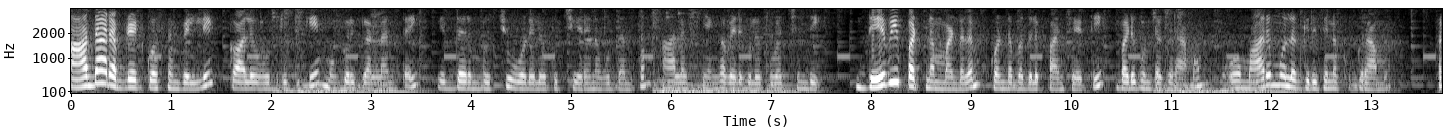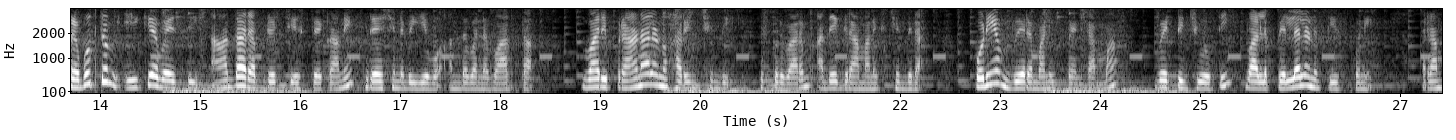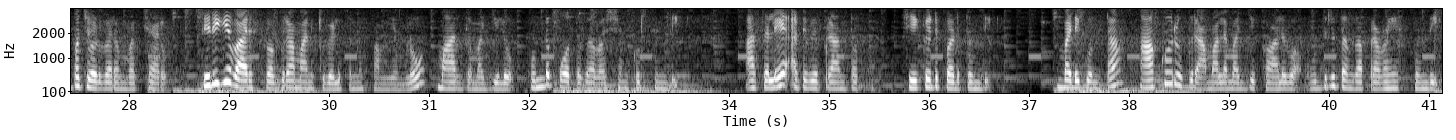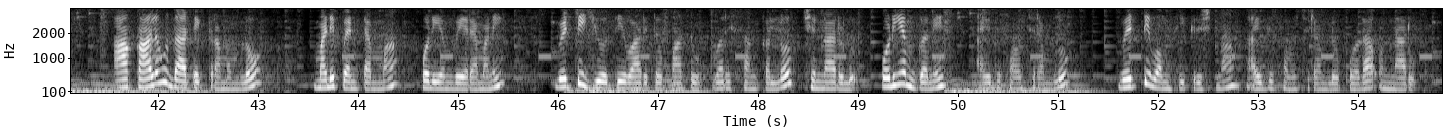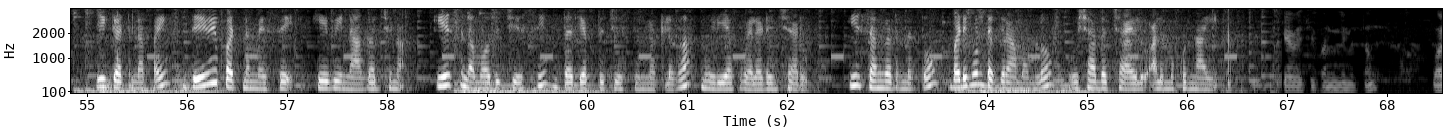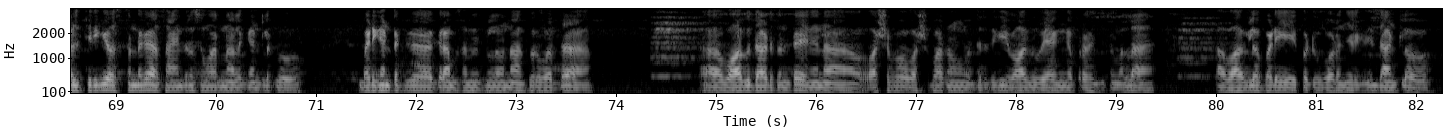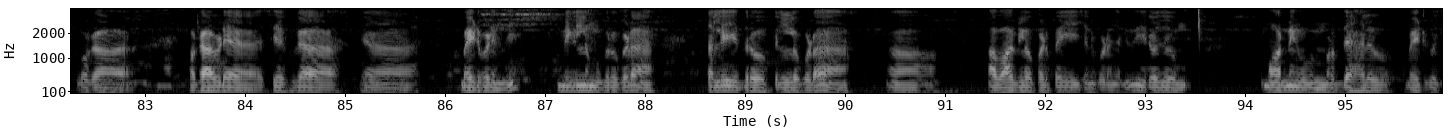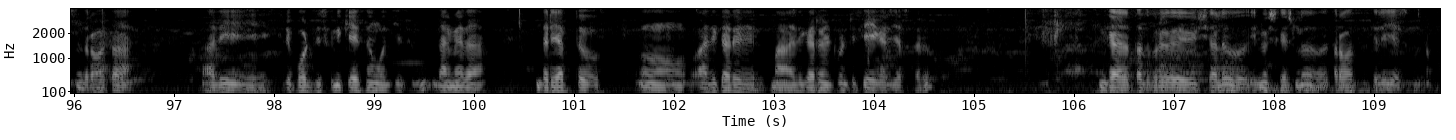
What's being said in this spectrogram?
Aadhaar update కోసం వెళ్ళి కాలువ ఉధృతికి ముగ్గురు గల్లంతై ఇద్దరు మృత్యు ఓడలోకి చేరిన ఉదంతం ఆలస్యంగా వెలుగులోకి వచ్చింది. దేవీపట్నం మండలం కొండమదుల పంచాయతీ బడిగుంట గ్రామం ఓ మారుమూల గిరిజన గ్రామం. ప్రభుత్వం ఈకేవైసీ ఆధార్ అప్డేట్ చేస్తే కానీ రేషన్ బియ్యవు అందవన్న వార్త వారి ప్రాణాలను హరించింది. శుక్రవారం అదే గ్రామానికి చెందిన పొడియం వీరమణి పెంటమ్మ వెట్టి జ్యోతి వాళ్ళ పిల్లలను తీసుకుని రంపచోడవరం వచ్చారు. తిరిగి వారి స్వగ్రామానికి వెళుతున్న సమయంలో మార్గ మధ్యలో కుండపోతగా వర్షం కురిసింది. అసలే అటవీ ప్రాంతం చీకటి పడుతుంది. బడిగుంట ఆకూరు గ్రామాల మధ్య కాలువ ఉధృతంగా ప్రవహిస్తుంది. ఆ కాలువ దాటే క్రమంలో మడిపెంటమ్మ పొడియం వీరమణి వెట్టి జ్యోతి వారితో పాటు వారి సంకల్లో చిన్నారులు పొడియం గణేష్ ఐదు సంవత్సరంలో వెట్టి వంశీకృష్ణ ఐదు సంవత్సరంలో కూడా ఉన్నారు. ఈ ఘటనపై Devipatnam SI K V Nagarjuna case నమోదు చేసి దర్యాప్తు చేస్తున్నట్లుగా మీడియాకు వెల్లడించారు. ఈ సంఘటనతో బడిగుంట గ్రామంలో విషాద ఛాయలు అలుముకున్నాయి. కేవైసీ పని నిమిత్తం వాళ్ళు తిరిగి వస్తుండగా సాయంత్రం సుమారు నాలుగు గంటలకు బడిగంట గ్రామ సమీపంలో ఉన్న ఆకూరు వద్ద వాగు దాటుతుంటే నిన్న వర్ష వర్షపాతం ఉధృతికి వాగు వేగంగా ప్రవహించడం వల్ల ఆ వాగులో పడి కొట్టుకుపోవడం జరిగింది. దాంట్లో ఒక ఒక ఆవిడ సేఫ్గా బయటపడింది. మిగిలిన ముగ్గురు కూడా తల్లి ఇద్దరు పిల్లలు కూడా ఆ, వాగులో పడిపోయి చనిపోవడం జరిగింది. ఈరోజు మార్నింగ్ మృతదేహాలు బయటకు వచ్చిన తర్వాత అది రిపోర్ట్ తీసుకుని కేసు నమోదు చేసాము దాని మీద దర్యాప్తు అధికారి మా అధికారి అయినటువంటి సిఐ గారు చేస్తారు. ఇంకా తదుపరి విషయాలు ఇన్వెస్టిగేషన్లో తర్వాత తెలియజేసుకుంటాం.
